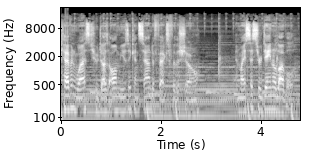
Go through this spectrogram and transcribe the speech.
Kevin West, who does all music and sound effects for the show, and my sister Dana Lovell,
